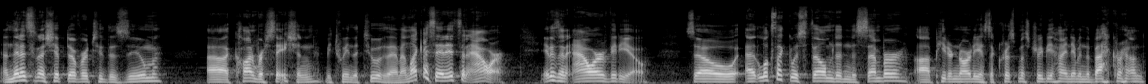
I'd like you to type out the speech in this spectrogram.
And then it's going to shift over to the Zoom uh, conversation between the two of them. And like I said, it's an hour. It is an hour video. So it looks like it was filmed in December. Uh, Peter Nardi has a Christmas tree behind him in the background.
